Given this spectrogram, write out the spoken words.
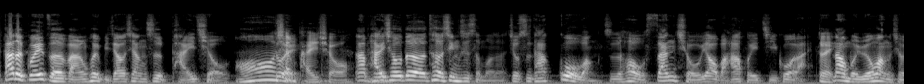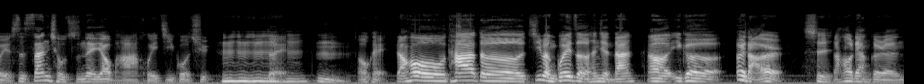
它的规则反而会比较像是排球。哦，对像排球。那排球的特性是什么呢？就是它过网之后，三球要把它回击过来。对，那我们圆网球也是三球之内要把它回击过去。嗯嗯嗯，对，嗯，OK。然后它的基本规则很简单，呃，一个二打二。是，然后两个人，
